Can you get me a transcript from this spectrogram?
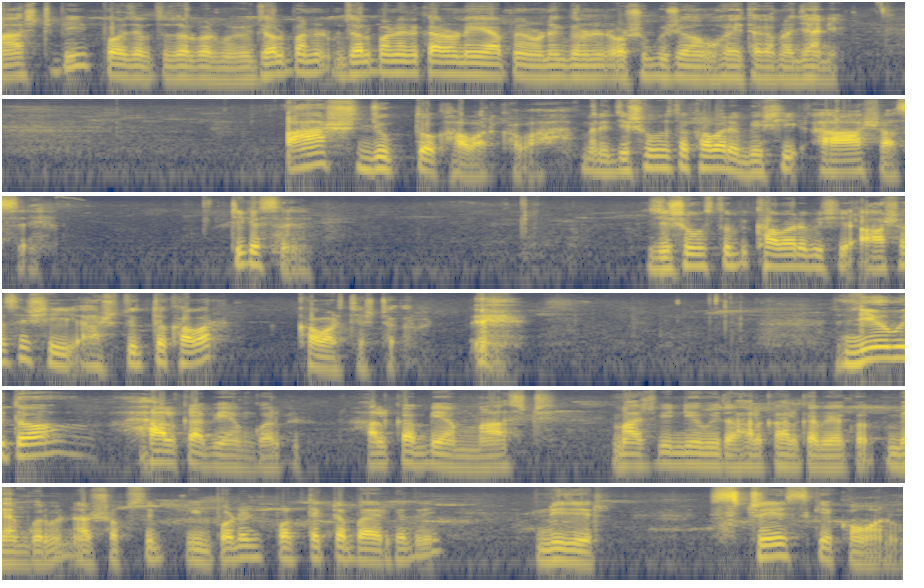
মাস্ট বি পর্যাপ্ত জলপান করবেন জলপান, জলপানের কারণে আপনার অনেক ধরনের অসুখ বিসুখ হয়ে থাকে, আমরা জানি। আঁশযুক্ত খাবার খাওয়া মানে যে সমস্ত খাবারে বেশি আঁশ আছে, ঠিক আছে? যে সমস্ত খাবারে বেশি আঁশ আছে, সেই আঁশযুক্ত খাবার খাওয়ার চেষ্টা করবেন। নিয়মিত হালকা ব্যায়াম করবেন। হালকা ব্যায়াম মাস্ট মাস্ট বি নিয়মিত হালকা হালকা ব্যায়াম করবেন। আর সবচেয়ে ইম্পর্টেন্ট প্রত্যেকটা ব্যায়ের ক্ষেত্রে নিজের স্ট্রেসকে কমানো।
